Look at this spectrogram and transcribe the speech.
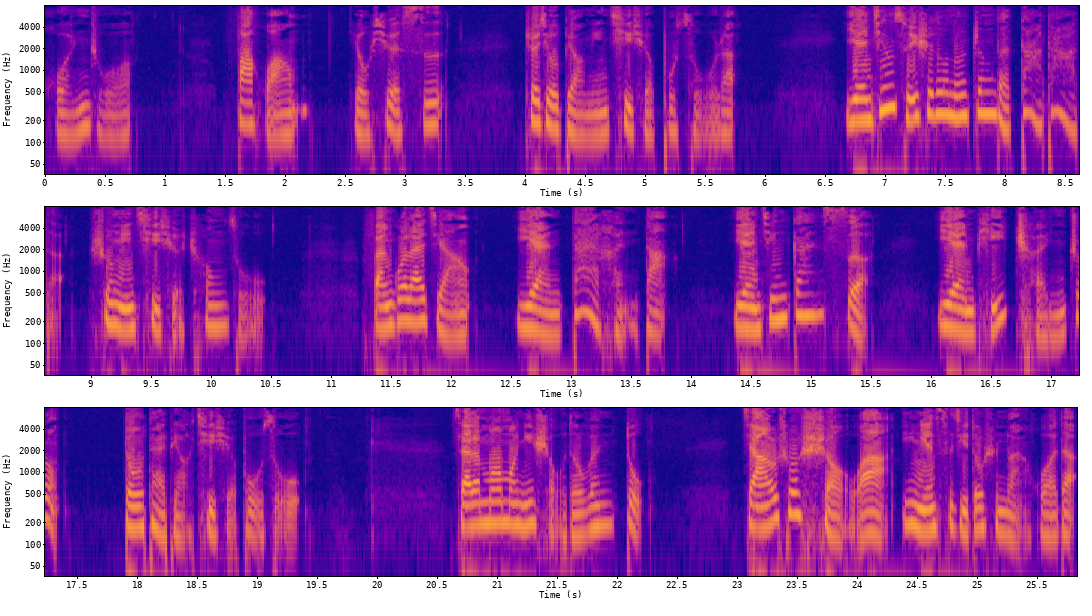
浑浊、发黄、有血丝，这就表明气血不足了。眼睛随时都能睁得大大的，说明气血充足。反过来讲，眼袋很大、眼睛干涩、眼皮沉重，都代表气血不足。再来摸摸你手的温度，假如说手啊一年四季都是暖和的，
